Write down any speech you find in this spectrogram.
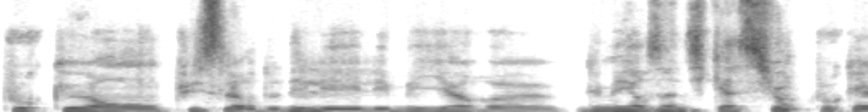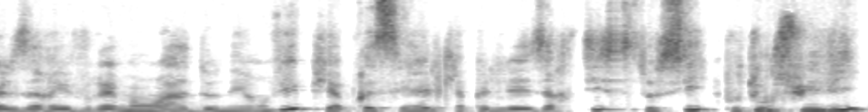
pour qu'on puisse leur donner les, meilleures, euh, les meilleures indications, pour qu'elles arrivent vraiment à donner envie. Puis après, c'est elles qui appellent les artistes aussi, pour tout le suivi.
